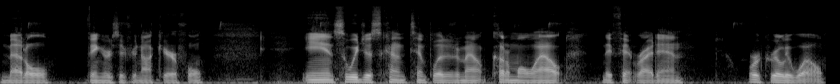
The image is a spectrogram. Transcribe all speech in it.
metal, fingers if you're not careful. And so we just kind of templated them out, cut them all out. They fit right in. Worked really well.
